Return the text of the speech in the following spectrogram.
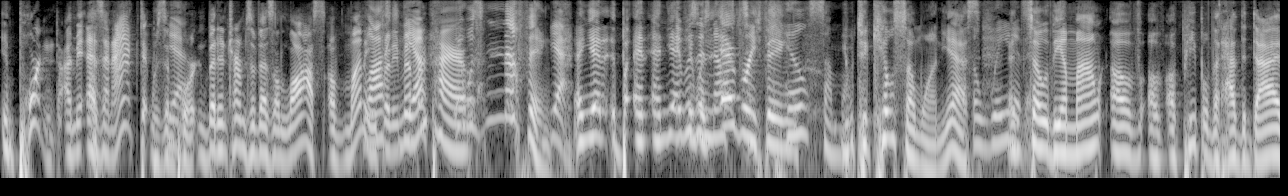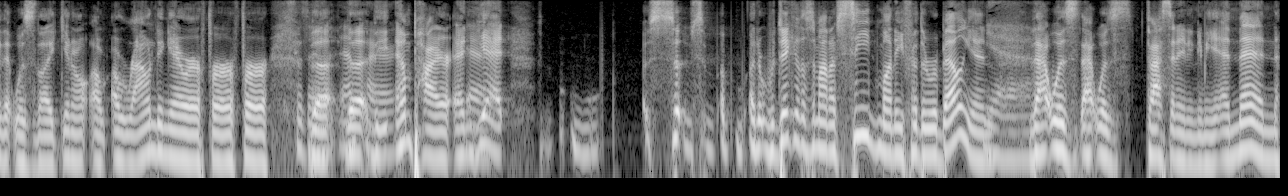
important. I mean, as an act, it was Yeah. important, but in terms of as a loss of money Loss for the, the Empire, it was nothing. Yeah. and yet, but and, and yet It was enough to everything kill someone. to kill someone. Yes, The weight and of it. so the amount of, of, of people that had to die that was like you know a, a rounding error for for, For the the, the empire. the empire, and Yeah. yet. So, so- a, ridiculous amount of seed money for the rebellion. Yeah. That was that was fascinating to me. And then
